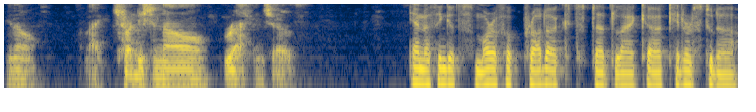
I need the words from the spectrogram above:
you know, like traditional wrestling shows. And I think it's more of a product that like uh, caters to the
